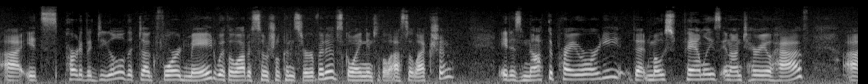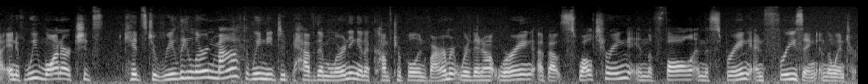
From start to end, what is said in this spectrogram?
Uh, it's part of a deal that Doug Ford made with a lot of social conservatives going into the last election. It is not the priority that most families in Ontario have. Uh, and if we want our kids, kids to really learn math, we need to have them learning in a comfortable environment where they're not worrying about sweltering in the fall and the spring and freezing in the winter.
